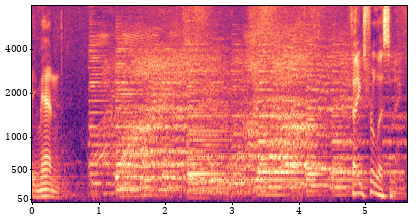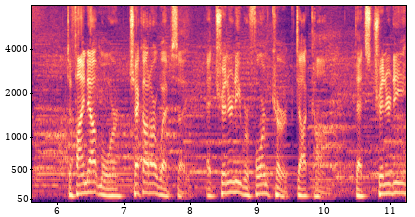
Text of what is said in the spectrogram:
Amen. Thanks for listening. To find out more, check out our website at trinityreformedkirk.com. That's Trinity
